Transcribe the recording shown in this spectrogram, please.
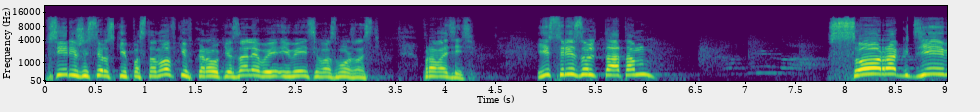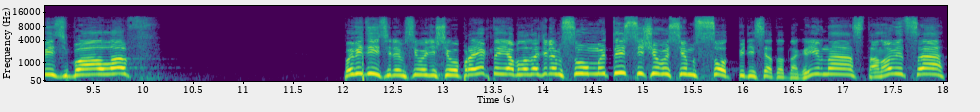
все режиссерские постановки в караоке-зале вы имеете возможность проводить. И с результатом 49 баллов победителем сегодняшнего проекта и обладателем суммы 1851 гривна становится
